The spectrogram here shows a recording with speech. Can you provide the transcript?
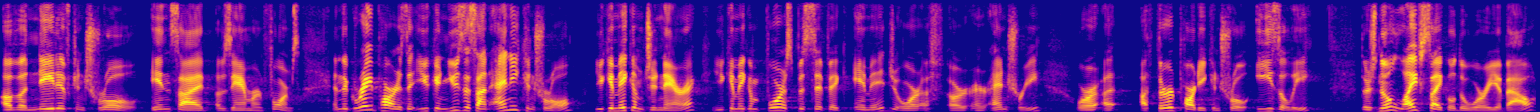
of a native control inside of Xamarin Forms. And the great part is that you can use this on any control. You can make them generic. You can make them for a specific image or, a, or, or entry or a, a third-party control easily. There's no life cycle to worry about,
